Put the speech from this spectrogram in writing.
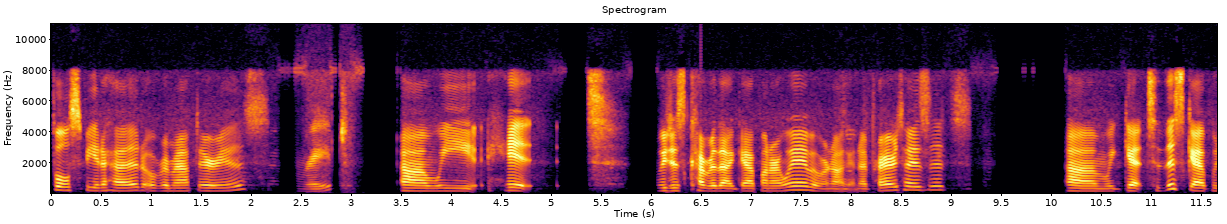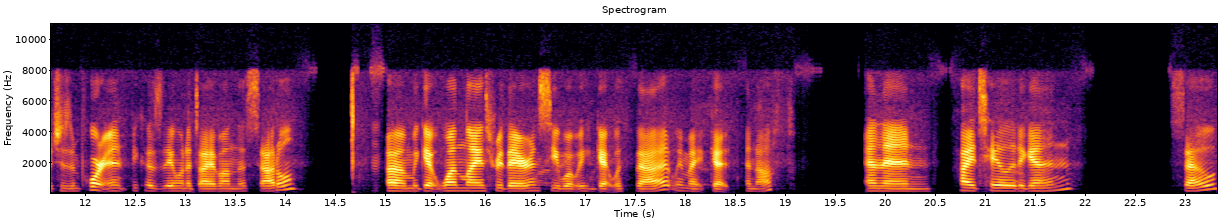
Full speed ahead over mapped areas. Great. Um, we hit, we just cover that gap on our way, but we're not going to prioritize it. Um, we get to this gap, which is important because they want to dive on this saddle. Um, we get one line through there and see what we can get with that. We might get enough. And then hightail it again, south,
